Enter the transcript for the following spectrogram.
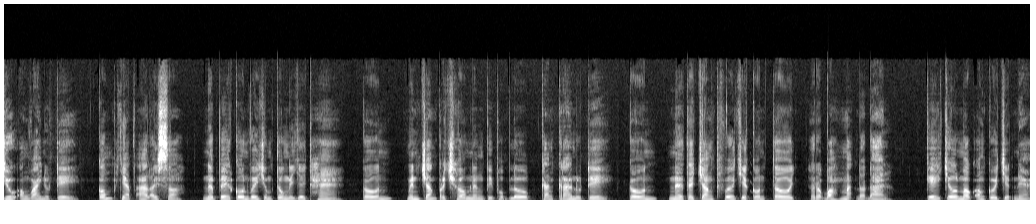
យូរអង្វែងនោះទេកុំភ្ញាក់ផ្អើលឲ្យសោះនៅពេលកូនវ័យជំទង់និយាយថា កូនមិនចង់ប្រឈមនឹងពិភពលោកខាងក្រៅនោះទេ កូននៅតែចង់ធ្វើជាកូនតូចរបស់ម៉ាក់ដដែលគេចូលមកអង្គុយជិតអ្នក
